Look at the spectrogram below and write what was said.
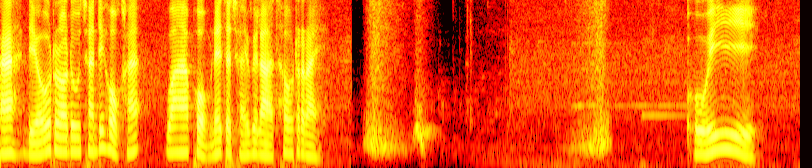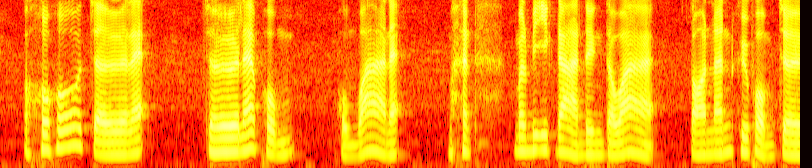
อะ เดี๋ยวรอดูชั้นที่ 6 ฮะ ว่าผมเนี่ยจะใช้เวลาเท่าไหร่ อุ้ย โอ้โห เจอแล้ว เจอแล้วผม ผมว่านะมัน มันมีอีกด่านหนึ่งแต่ว่า ตอนนั้นคือผมเจอ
